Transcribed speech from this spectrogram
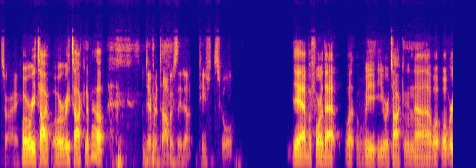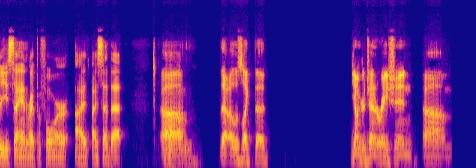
Sorry, What were we talk what were we talking about? different topics they don't teach in school. Yeah, before that, what we you were talking uh what what were you saying right before I I said that? Um, that was like the younger generation um,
